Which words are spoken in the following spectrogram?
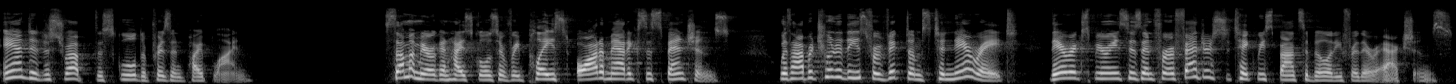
and to disrupt the school to prison pipeline. Some American high schools have replaced automatic suspensions with opportunities for victims to narrate their experiences and for offenders to take responsibility for their actions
